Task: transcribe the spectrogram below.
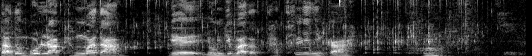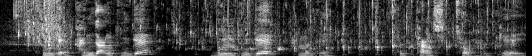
나도 몰라 병마다. 이게 용기마다 다 틀리니까. 두개 간장 두 개 물 두 개 하면 돼. 설탕 식초 이렇게.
